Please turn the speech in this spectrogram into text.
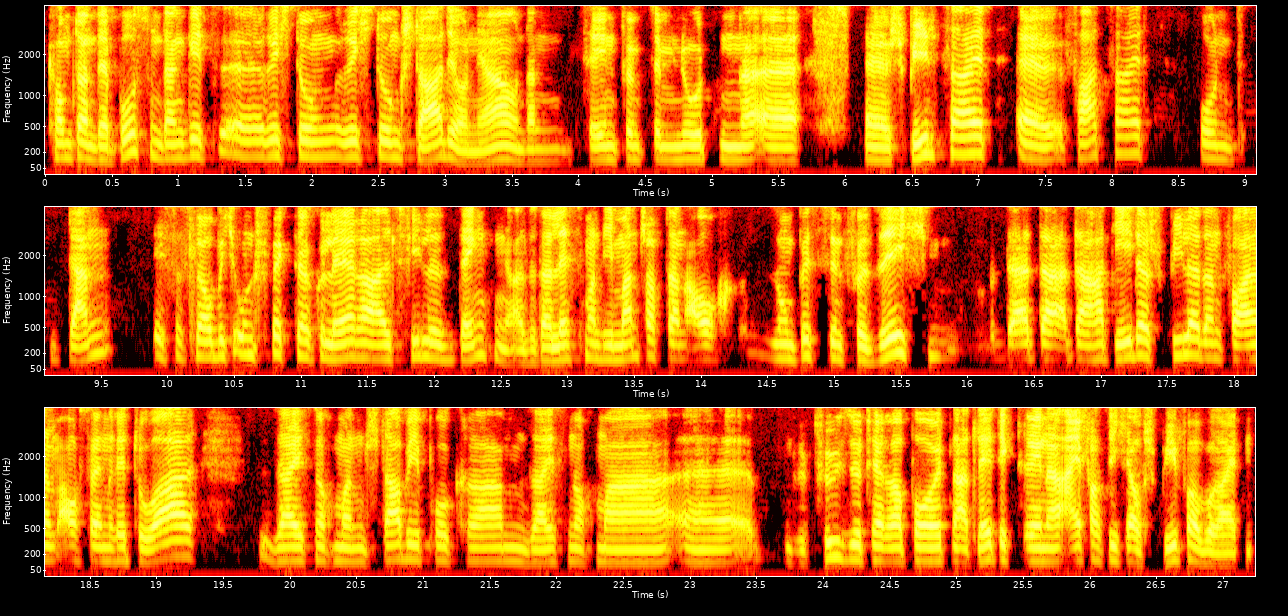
kommt dann der Bus und dann geht's äh, Richtung, Richtung Stadion, ja, und dann 10, 15 Minuten äh, äh, Spielzeit, äh, Fahrzeit und dann ist es, glaube ich, unspektakulärer, als viele denken. Also da lässt man die Mannschaft dann auch so ein bisschen für sich. Da, da, da hat jeder Spieler dann vor allem auch sein Ritual, sei es nochmal ein Stabi-Programm, sei es nochmal äh, Physiotherapeuten, Athletiktrainer, einfach sich aufs Spiel vorbereiten.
